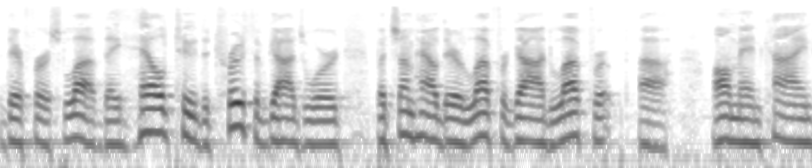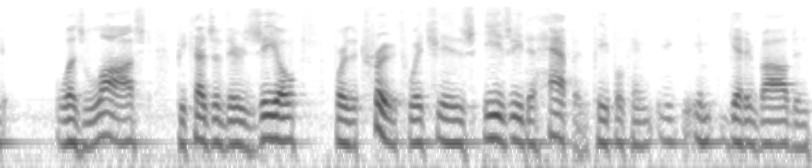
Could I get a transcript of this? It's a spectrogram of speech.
their first love. They held to the truth of God's word, but somehow their love for God, love for uh, all mankind, was lost because of their zeal for the truth, which is easy to happen. People can get involved in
